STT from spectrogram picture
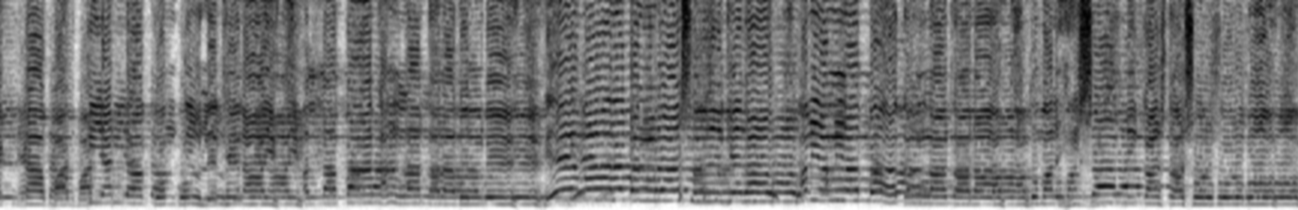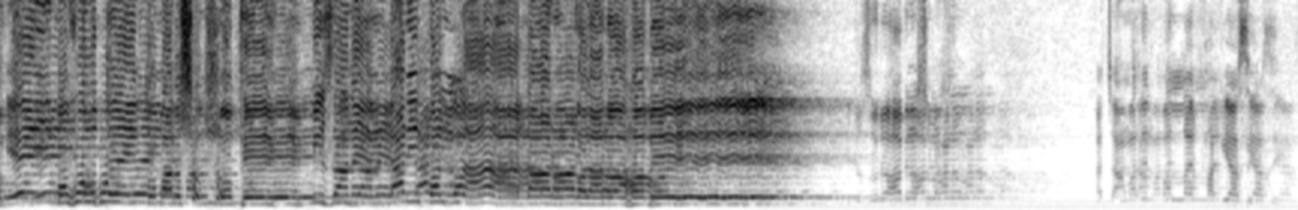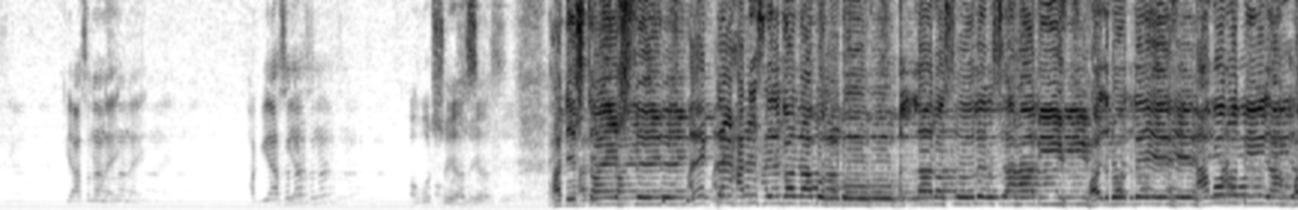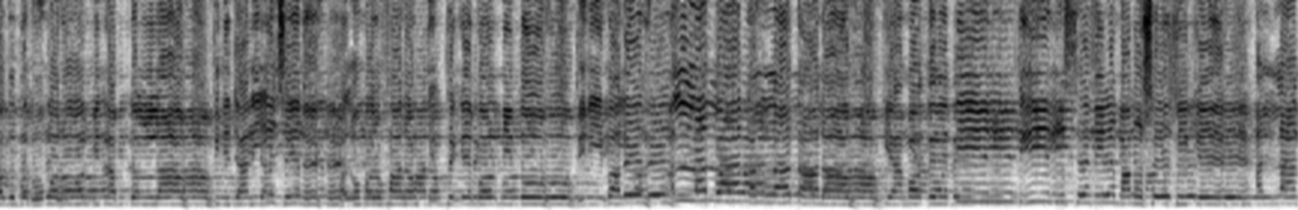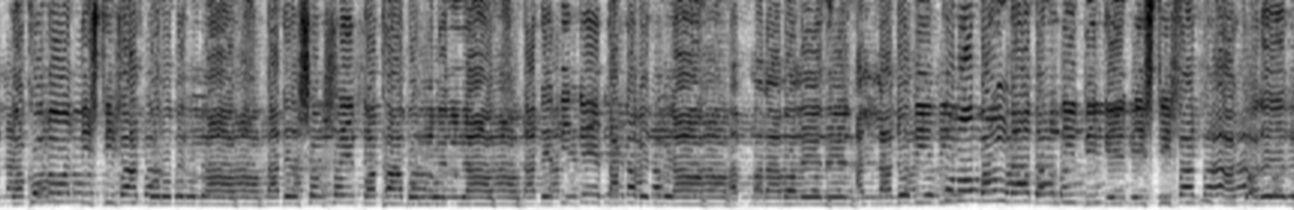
একটা বাড়তি একটা কমতিও লেখে নাই। আল্লাহ পাক, আল্লাহ তারা বলবে, হে আমার বান্দা শুনে দাও। আমি আল্লাহ পাক, আল্লাহ তাআলা তোমার হিসাব নিকাশটা শুরু করব। এই মুহূর্তে তোমার সম্মুখে মিজানের দাড়ি পাল্লা দাঁড় করানো হবে। আচ্ছা আমাদের পাল্লায় ফাঁকি আছে। কি আছে না নাই? ফাঁকি আছে না? অবশ্যই আছে। হাদিসটা এসেছে আরেকটা হাদিসের কথা বলব। আল্লাহ রাসূলের সাহাবী হযরতে আমর বিন হযরত ওমর বিন আব্দুল্লাহ তিনি জানিয়েছেন ওমর ফারুক থেকে বর্ণিত। তিনি বলেন আল্লাহ পাক আল্লাহ তাআলা কিয়ামতের দিন তিন শ্রেণির মানুষের দিকে আল্লাহ কখনো দৃষ্টিপাত করবেন না তাদের সঙ্গে কথা বলবেন না তাদের দিকে তাকাবেন না। আপনারা বলেন, আল্লাহ যদি কোন বান্দা বান্দির দিকে দৃষ্টিপাত না করেন,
